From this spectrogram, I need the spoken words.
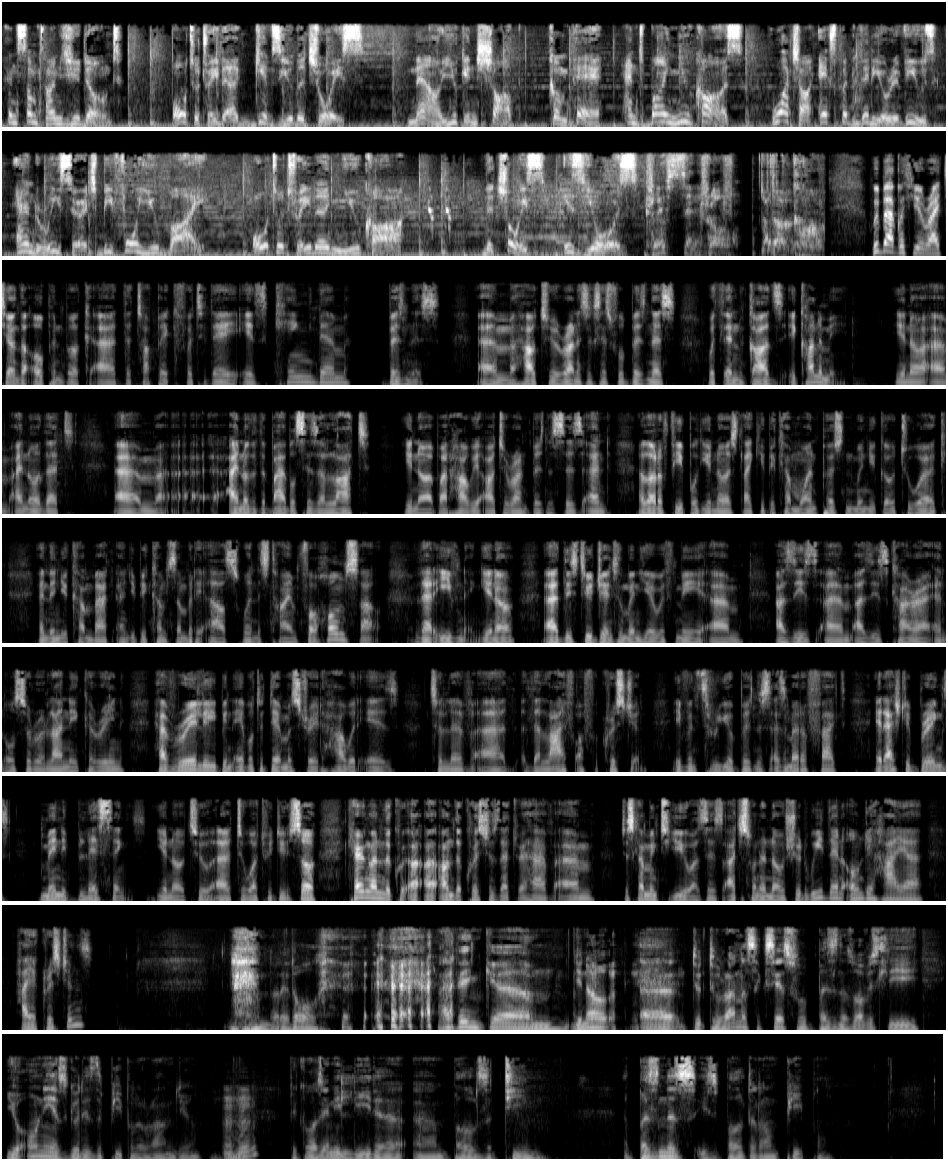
and sometimes you don't. AutoTrader gives you the choice. Now you can shop, compare, and buy new cars. Watch our expert video reviews and research before you buy. Auto Trader new car. The choice is yours. CliffCentral.com. We're back with you right here on the open book. Uh, the topic for today is kingdom business. Um, how to run a successful business within God's economy. You know, um, I know that, um, I know that the Bible says a lot, you know, about how we are to run businesses. And a lot of people, you know, it's like you become one person when you go to work and then you come back and you become somebody else when it's time for home sale that evening, you know. Uh, these two gentlemen here with me, um, Azziz, um, Azziz Kara and also Rhulani Garrine have really been able to demonstrate how it is to live, uh, the life of a Christian, even through your business. As a matter of fact, it actually brings many blessings, you know, to uh, to what we do. So, carrying on the uh, on the questions that we have, um, just coming to you, Azziz, I just want to know: should we then only hire hire Christians? Not at all. I think um, you know uh, to to run a successful business. Obviously, you're only as good as the people around you, Mm-hmm. because any leader um, builds a team. A business is built around people,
